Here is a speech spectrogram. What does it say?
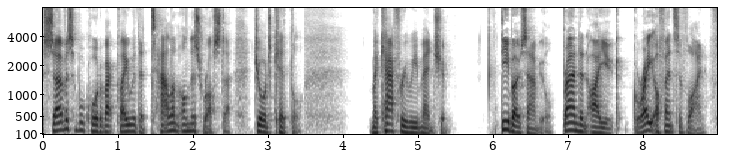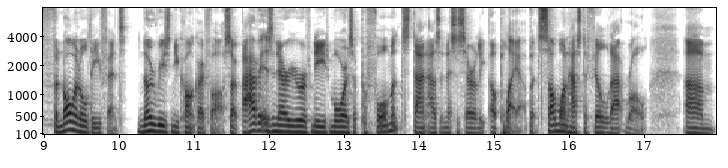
serviceable quarterback play with the talent on this roster. George Kittle, McCaffrey, we mentioned. Deebo Samuel, Brandon Aiyuk, great offensive line, phenomenal defense. No reason you can't go far. So I have it as an area of need more as a performance than as a necessarily a player, but someone has to fill that role. Um,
